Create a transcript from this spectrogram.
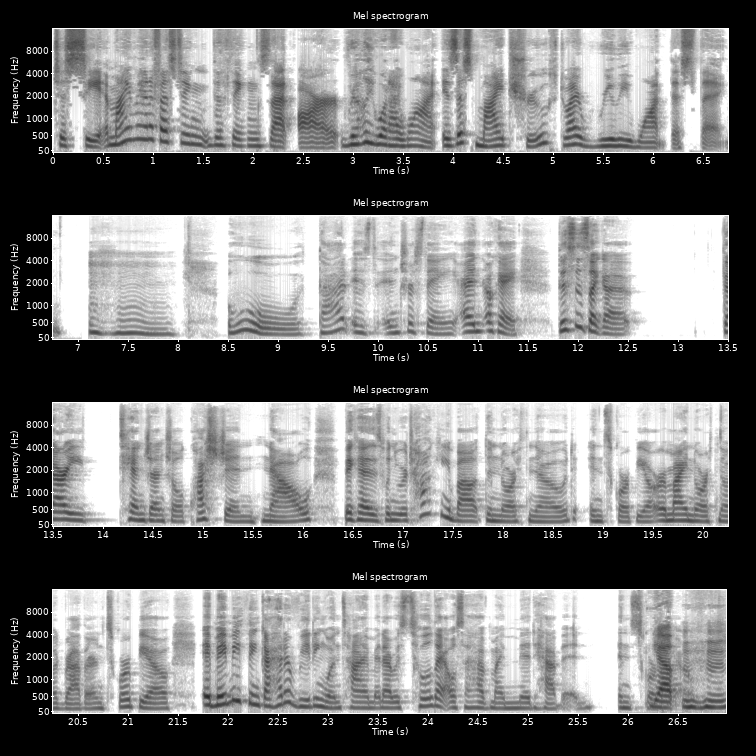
to see am i manifesting the things that are really what i want is this my truth do i really want this thing Mm-hmm. Ooh, that is interesting. And okay, this is like a very tangential question now because when you were talking about the North Node in Scorpio, or my North Node rather in Scorpio, it made me think I had a reading one time and I was told I also have my midheaven in Scorpio. yep hmm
